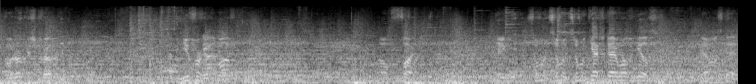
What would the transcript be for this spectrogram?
Spot over oh, is corrupted. You forgot him up? Oh, fuck. Hey, someone, someone, someone catch the guy while the heals. Guy almost dead.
